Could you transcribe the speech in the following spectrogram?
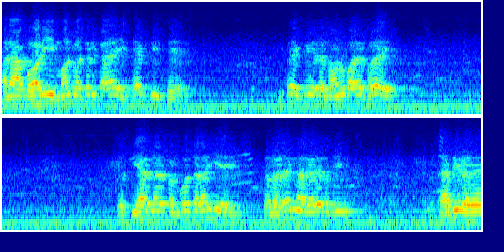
અને આ બોડી મન વચન કયા ઇફેક્ટિવ છે. ઇફેક્ટિવ એટલે નાનું બાળક હોય તો શિયાળ પંખો ચલાવીએ તો લડે ના લડે પછી? સાથી લડે?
